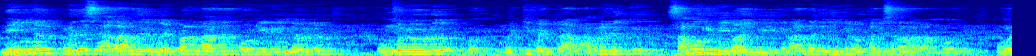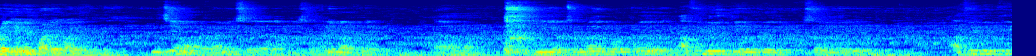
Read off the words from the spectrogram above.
நீங்கள் பிரதேச அதாவது வேட்பாளராக போட்டியிடுகின்றவர்கள் உங்களோடு வெற்றி பெற்றால் அவர்களுக்கு சம உரிமை வழங்குவீர்களா? அல்லது நீங்கள் ஒரு தவிசலராக வரும்போது உங்களுடைய நிலைப்பாடு எவ்வாறு நிச்சயம் ரமேஷ் மிஸ்டர் அவர்களே. நீங்கள் சொன்னது போன்று அபிவிருத்தி என்று சொல்லுங்கள். அபிவிருத்தி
